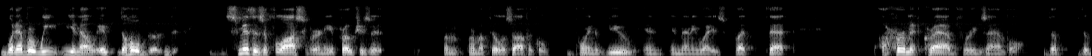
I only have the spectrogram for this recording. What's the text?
whatever we, you know, it, the whole, Smith is a philosopher and he approaches it from, from a philosophical point of view in, in many ways, but that a hermit crab, for example, the, the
